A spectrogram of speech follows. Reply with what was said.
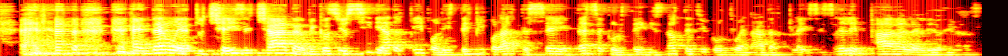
And, and then we had to chase each other because you see the other people. the people are the same. That's a cool thing. It's not that you go to another place. It's really parallel universe.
